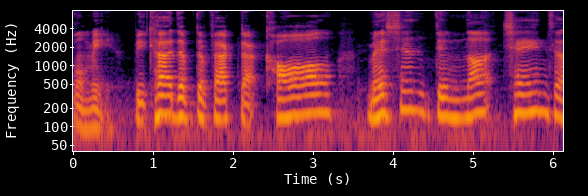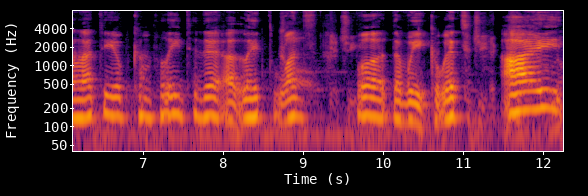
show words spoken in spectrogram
for me because of the fact that Kahl mission do not change unless you've completed it at least once for the week, which I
